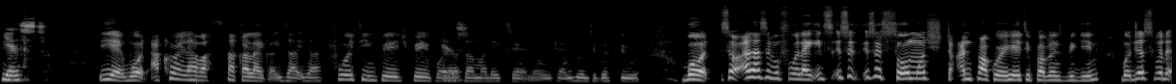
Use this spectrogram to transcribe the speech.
Yes. Yeah, but I currently have a stack of like it's a it's a fourteen page paper that's Yes. on my desk right now, which I'm going to go through. But so as I said before, like it's it's just- it's just so much to unpack where Haiti problems begin. But just for the,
